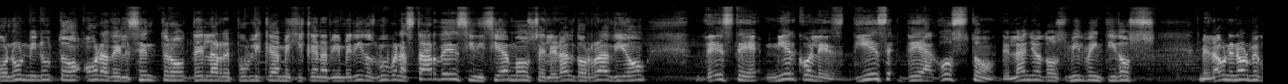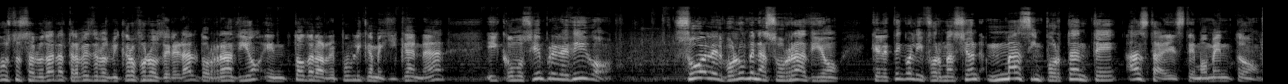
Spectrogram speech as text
Con un minuto, hora del centro de la República Mexicana. Bienvenidos, muy buenas tardes. Iniciamos el Heraldo Radio de este miércoles 10 de agosto del año 2022. Me da un enorme gusto saludar a través de los micrófonos del Heraldo Radio en toda la República Mexicana. Y como siempre le digo, súbale el volumen a su radio, que le tengo la información más importante hasta este momento.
